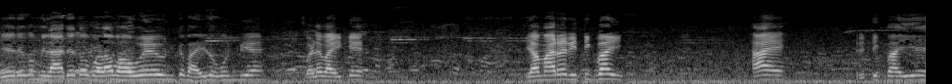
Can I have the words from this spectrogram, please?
ये देखो मिला दे तो बड़ा भाव है, उनके भाई लोगों भी है, बड़े भाई के। ये हमारा ऋतिक भाई। हाय ऋतिक भाई ये,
